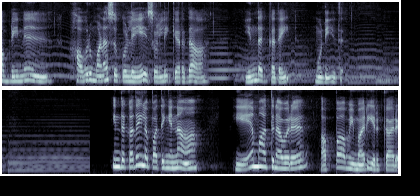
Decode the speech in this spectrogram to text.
அப்படின்னு அவர் மனசுக்குள்ளேயே சொல்லிக்கிறதா இந்த கதை முடியுது. இந்த கதையில் பார்த்தீங்கன்னா ஏமாத்தினவர் அப்பாவி மாதிரி இருக்கார்.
